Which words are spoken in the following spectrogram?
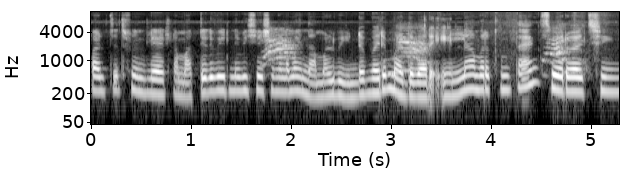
ബഡ്ജറ്റ് ഫ്രണ്ട്ലി ആയിട്ടുള്ള മറ്റൊരു വീടിന്റെ വിശേഷങ്ങളുമായി നമ്മൾ വീണ്ടും വരും. അതുവരെ എല്ലാവർക്കും താങ്ക്സ് ഫോർ വാച്ചിങ്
